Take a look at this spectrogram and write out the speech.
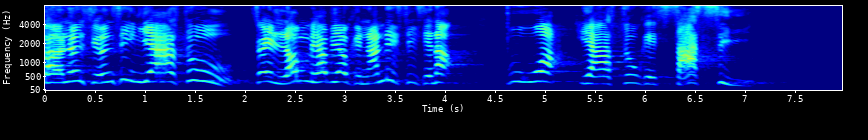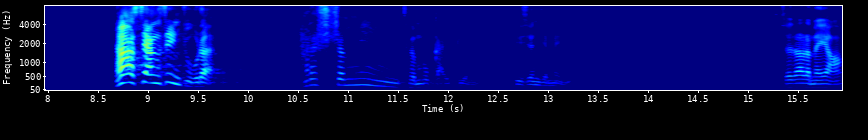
可能相信耶稣。所以龙飘飘给男的实现了不挖耶稣给杀死。他相信主了，他的生命全部改变了，弟兄姐妹们。知道了没有？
